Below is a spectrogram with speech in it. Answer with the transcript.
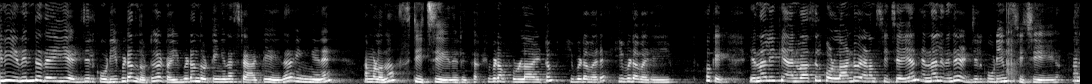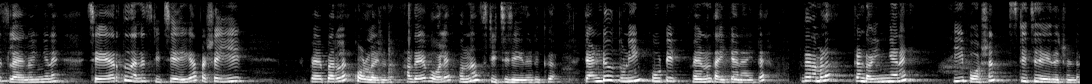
ഇനി ഇതിന്റെ ദേ ഈ എഡ്ജിൽ കൂടി ഇവിടം തൊട്ട് കേട്ടോ. ഇവിടം തൊട്ട് ഇങ്ങനെ സ്റ്റാർട്ട് ചെയ്ത് ഇങ്ങനെ നമ്മളൊന്ന് സ്റ്റിച്ച് ചെയ്തെടുക്കുക. ഇവിടം ഫുള്ളായിട്ടും ഇവിടെ വരെ ഇവിടെ വരെയും. ഓക്കെ എന്നാൽ ഈ ക്യാൻവാസിൽ കൊള്ളാണ്ട് വേണം സ്റ്റിച്ച് ചെയ്യാൻ. എന്നാൽ ഇതിന്റെ എഡ്ജിൽ കൂടിയും സ്റ്റിച്ച് ചെയ്യുക. മനസ്സിലായല്ലോ? ഇങ്ങനെ ചേർത്ത് തന്നെ സ്റ്റിച്ച് ചെയ്യുക. പക്ഷേ ഈ പേപ്പറിൽ കൊള്ളരുത്. അതേപോലെ ഒന്ന് സ്റ്റിച്ച് ചെയ്തെടുക്കുക. രണ്ട് തുണിയും കൂട്ടി വേണം തയ്ക്കാനായിട്ട്. ഇത് നമ്മൾ കണ്ടോ ഇങ്ങനെ ഈ പോർഷൻ സ്റ്റിച്ച് ചെയ്തിട്ടുണ്ട്.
